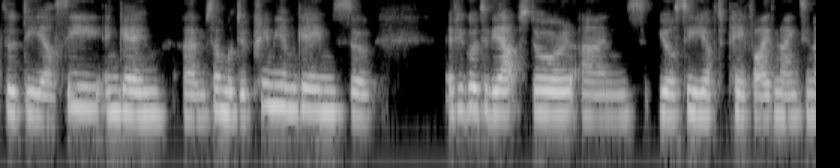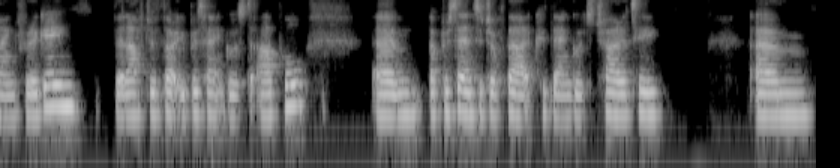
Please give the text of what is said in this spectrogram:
so DLC in game. Um, some will do premium games. So if you go to the App Store and you'll see you have to pay $5.99 for a game, then after 30% goes to Apple. Um, a percentage of that could then go to charity. Um,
